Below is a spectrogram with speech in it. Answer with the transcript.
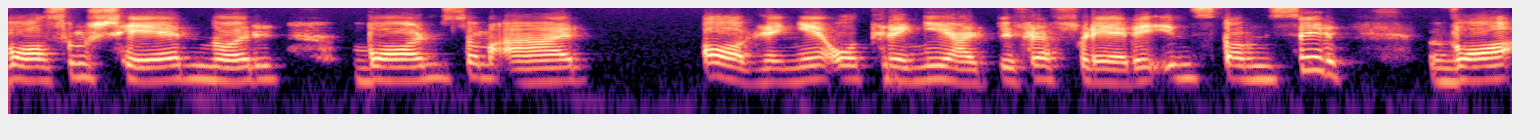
hva som skjer når barn som er avhengige og trenger hjelp fra flere instanser. Hva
